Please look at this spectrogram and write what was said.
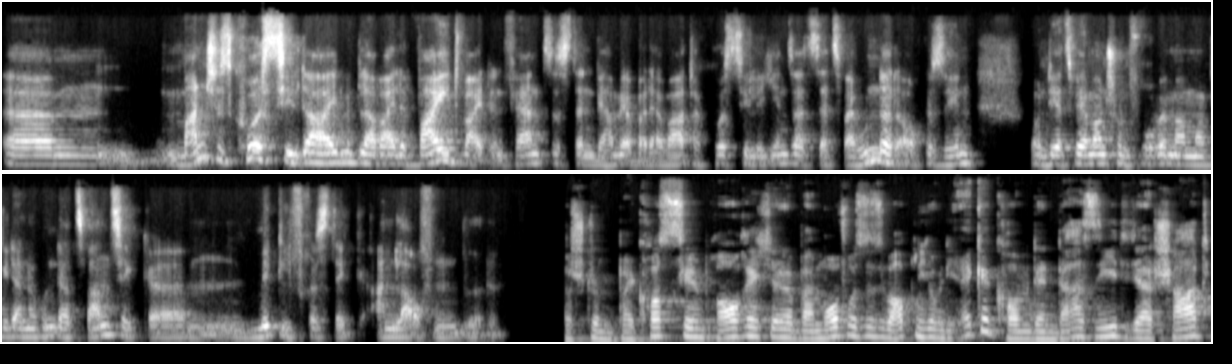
ähm, manches Kursziel da mittlerweile weit, weit entfernt ist, denn wir haben ja bei der Warta Kursziele jenseits der 200 auch gesehen. Und jetzt wäre man schon froh, wenn man mal wieder eine 120 ähm, mittelfristig anlaufen würde. Das stimmt. Bei Kurszielen brauche ich, äh, bei Morphos ist überhaupt nicht um die Ecke kommen, denn da sieht der Chart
